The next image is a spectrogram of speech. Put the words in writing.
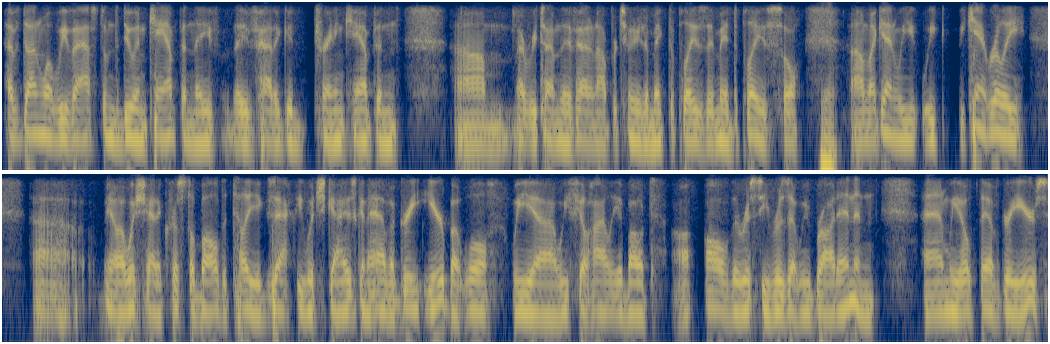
have done what we've asked them to do in camp, and they've they've had a good training camp, and um, every time they've had an opportunity to make the plays, they've made the plays. So yeah. um, again, we we we can't really uh, you know, I wish I had a crystal ball to tell you exactly which guy is going to have a great year, but we'll we uh, we feel highly about all, all the receivers that we brought in, and and we hope they have great years.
